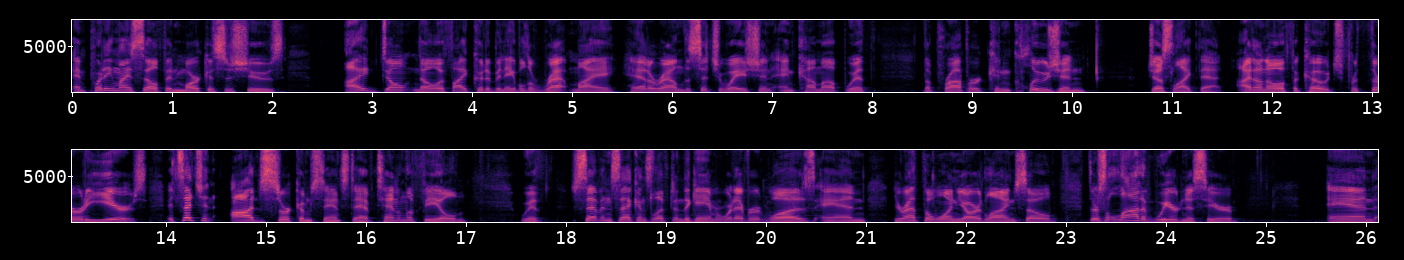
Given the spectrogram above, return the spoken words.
And putting myself in Marcus's shoes, I don't know if I could have been able to wrap my head around the situation and come up with the proper conclusion just like that. I don't know if a coach for 30 years, it's such an odd circumstance to have 10 on the field with seven seconds left in the game or whatever it was, and you're at the one yard line. So there's a lot of weirdness here. And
